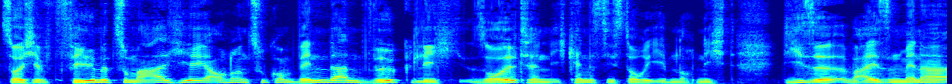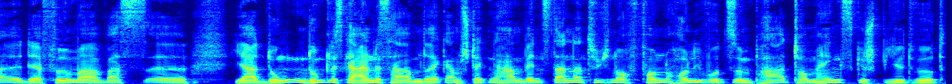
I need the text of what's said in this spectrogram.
solche Filme, zumal hier ja auch noch hinzukommen, wenn dann wirklich sollten, ich kenne jetzt die Story eben noch nicht, diese weisen Männer äh, der Firma was äh, ja dun dunkles Geheimnis haben, Dreck am Stecken haben, wenn es dann natürlich noch von Hollywood-Sympath Tom Hanks gespielt wird,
